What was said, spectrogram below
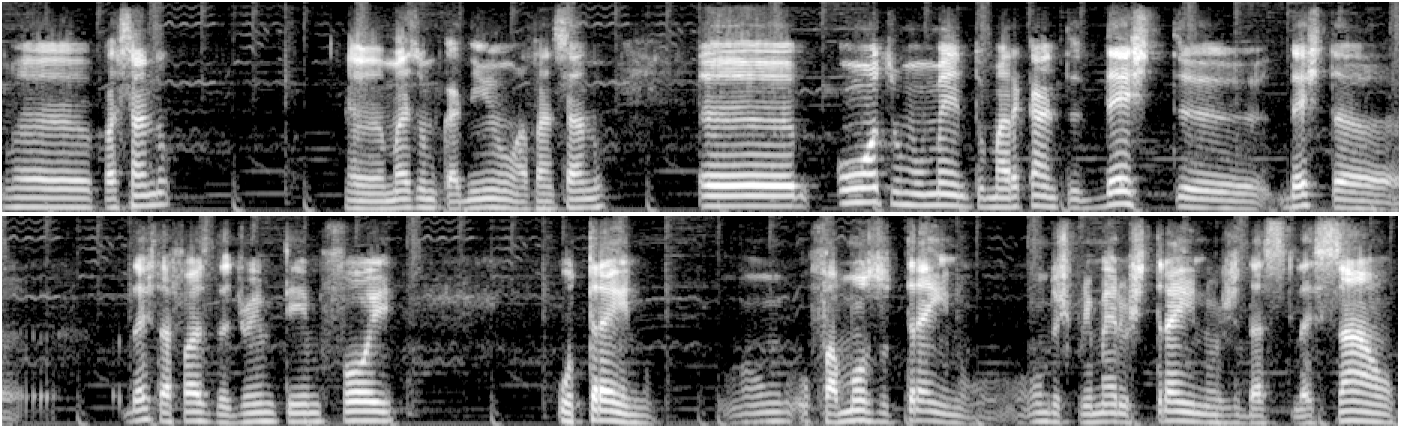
uh, passando, uh, mais um bocadinho, avançando, uh, um outro momento marcante deste, desta, desta fase da Dream Team foi o treino, um, o famoso treino, um dos primeiros treinos da seleção,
